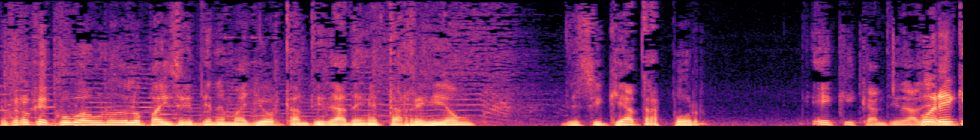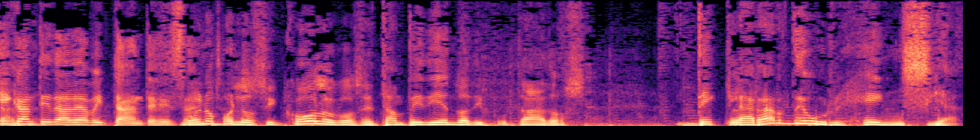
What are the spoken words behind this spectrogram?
Yo creo que Cuba es uno de los países que tiene mayor cantidad en esta región de psiquiatras por X cantidad de Por X habitantes. cantidad de habitantes, exacto. Bueno, pues los psicólogos están pidiendo a diputados declarar de urgencia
